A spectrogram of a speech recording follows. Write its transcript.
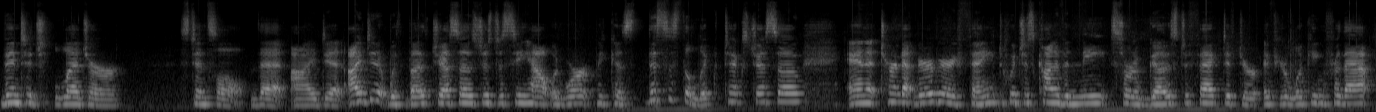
vintage ledger stencil that I did. I did it with both gessos just to see how it would work because this is the Liquitex gesso and it turned out very very faint which is kind of a neat sort of ghost effect if you're if you're looking for that.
